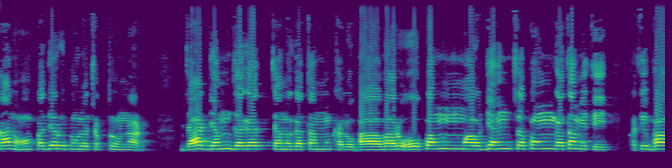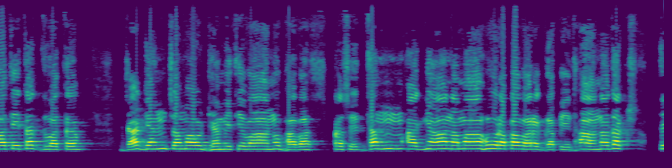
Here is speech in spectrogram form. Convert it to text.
తాను పద్య రూపంలో చెప్తూ ఉన్నాడు. జాడ్యం జగత్యనుగతం ఖలు భావ రూపం మౌఢ్యం చ పొంగతమితి ప్రతిభాతి తద్వత్ జాడ్యం చ వానుభవ ప్రసిద్ధం అజ్ఞానమాహురపవర్గపిధాన దక్ష ఈ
